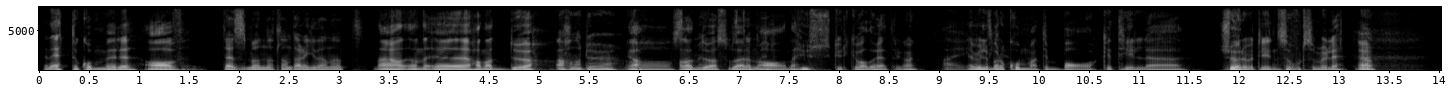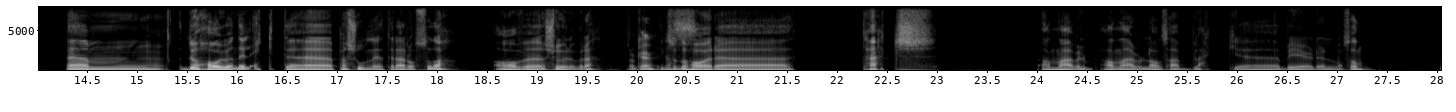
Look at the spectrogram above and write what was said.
En etterkommer av Desmond et eller annet, er det ikke det han het? Nei, han, han, øh, han er død. Ja, han er død. Ja, Åh, Han er død, så du er en annen. Jeg husker ikke hva du heter engang. Nei, Jeg ville bare komme meg tilbake til uh, sjørøvertiden så fort som mulig. Ja. Um, du har jo en del ekte personligheter her også, da. Av eh, sjørøvere. Okay. Ikke så du har uh, Tatch. Han er vel han er vel han som er Blackbeard eller noe sånt.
